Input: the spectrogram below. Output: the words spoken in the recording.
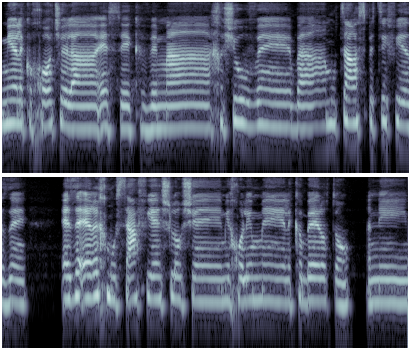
מי הלקוחות של העסק ומה חשוב אה, במוצר הספציפי הזה. איזה ערך מוסף יש לו שהם יכולים אה, לקבל אותו. אני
